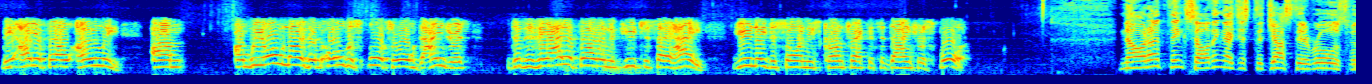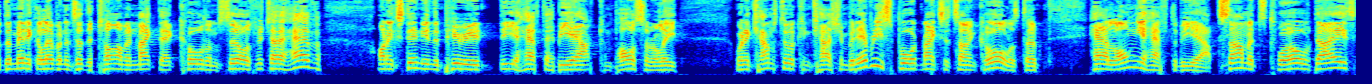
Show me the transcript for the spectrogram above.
the AFL only. Um, and we all know that all the sports are all dangerous. Does the AFL in the future say, hey, you need to sign this contract, it's a dangerous sport? No, I don't think so. I think they just adjust their rules with the medical evidence at the time and make that call themselves, which they have on extending the period that you have to be out compulsorily when it comes to a concussion. But every sport makes its own call as to how long you have to be out. Some it's 12 days,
